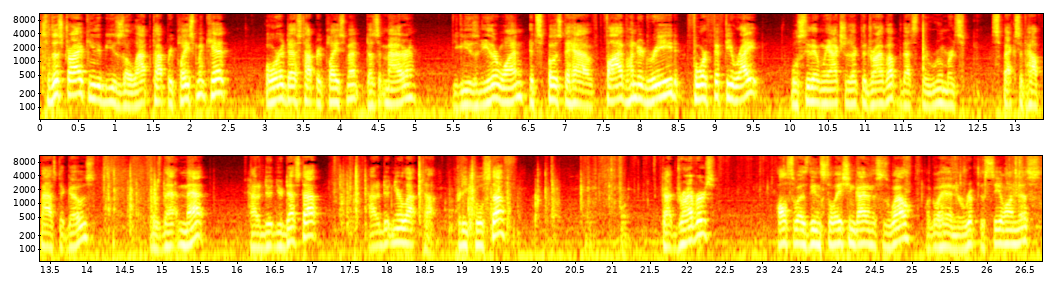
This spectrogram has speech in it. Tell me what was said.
So this drive can either be used as a laptop replacement kit or a desktop replacement. Doesn't matter. You can use it either one. It's supposed to have 500 read, 450 write, We'll see that when we actually hook the drive up. That's the rumored specs of how fast it goes. There's that and that. How to do it in your desktop. How to do it in your laptop. Pretty cool stuff. Got drivers. Also has the installation guide on this as well. I'll go ahead and rip the seal on this.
